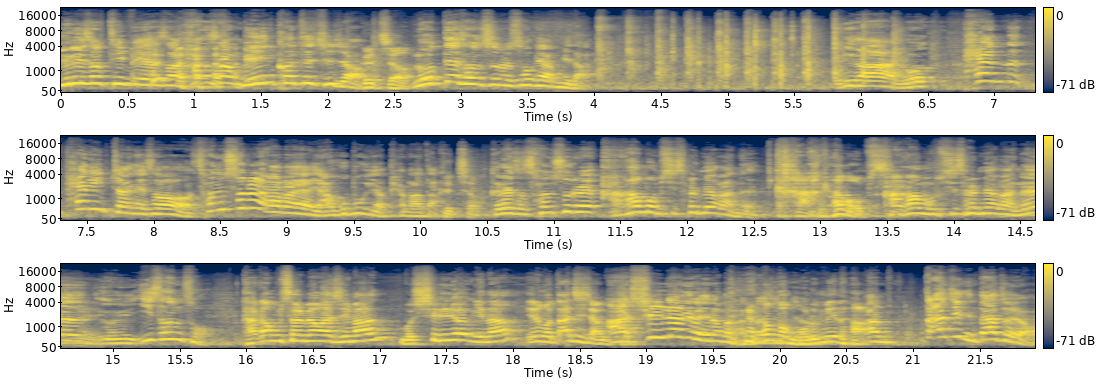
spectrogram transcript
유니섭 TV에서 항상 메인 컨텐츠죠. 그렇죠. 롯데 선수를 소개합니다. 우리가 로, 팬, 팬 입장에서 선수를 알아야 야구 보기가 편하다. 그쵸. 그래서 선수를 가감 없이 설명하는 가감 없이. 가감 없이 설명하는 네. 이- 이선소. 가감 없이 설명하지만 뭐 실력이나 이런 거 따지지 않고. 아 실력이나 이런 건안 그런 건. 모릅니다. 아, 따지긴 따져요.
